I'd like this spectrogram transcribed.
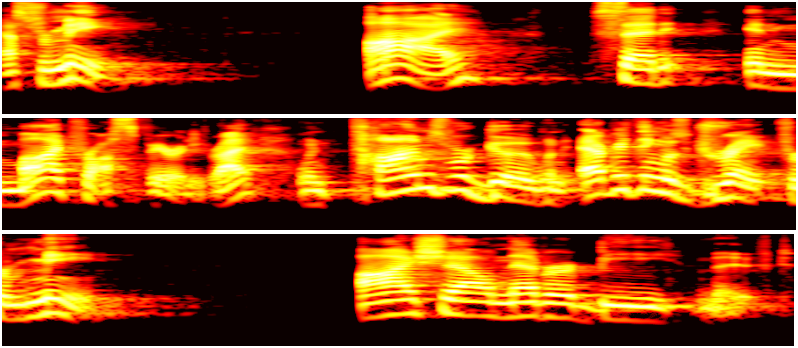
as for me, I said in my prosperity, right? When times were good, when everything was great for me, I shall never be moved.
